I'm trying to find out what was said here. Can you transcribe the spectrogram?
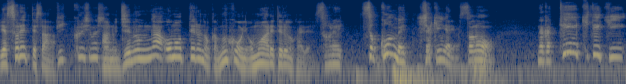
いやそれってさびっくりしました。あの自分が思ってるのか向こうに思われてるのかやで。それそこめっちゃ気になります。その、なんか定期的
